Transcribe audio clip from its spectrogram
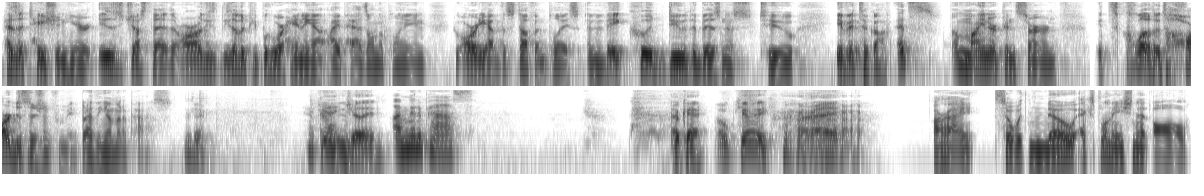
hesitation here is just that there are these, these other people who are handing out iPads on the plane who already have the stuff in place, and they could do the business too if it took off. It's a minor concern. It's close. It's a hard decision for me, but I think I'm going to pass. Okay. Okay. Jillian. I'm going to pass. Okay. Okay. All right. All right, so with no explanation at all,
